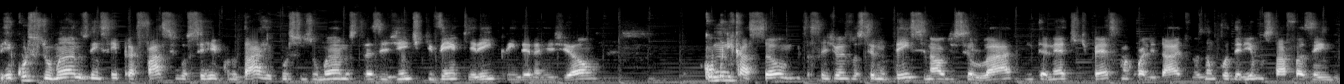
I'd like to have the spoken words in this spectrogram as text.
recursos humanos, nem sempre é fácil você recrutar recursos humanos, trazer gente que venha querer empreender na região. Comunicação, em muitas regiões você não tem sinal de celular, internet de péssima qualidade, nós não poderíamos estar fazendo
